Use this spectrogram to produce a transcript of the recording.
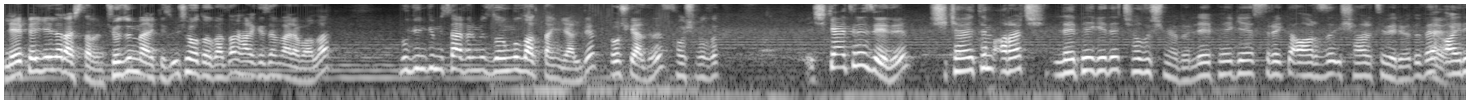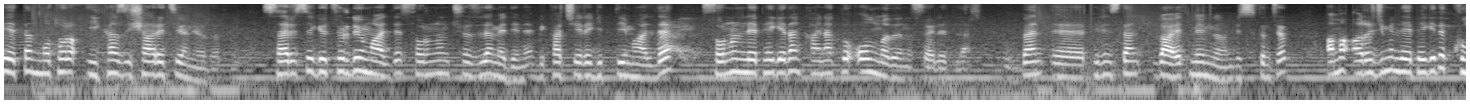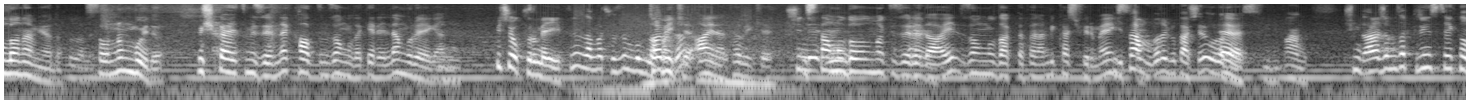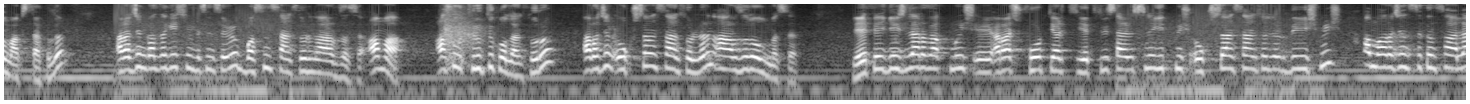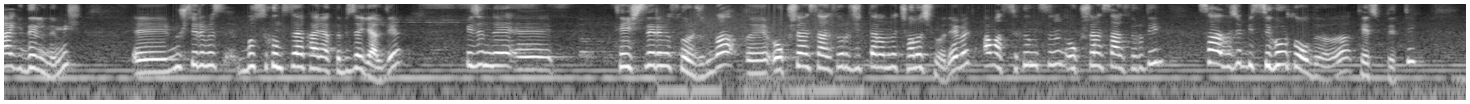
LPG'li araçların çözüm merkezi 3 Otogaz'dan herkese merhabalar. Bugünkü misafirimiz Zonguldak'tan geldi. Hoş geldiniz. Hoş bulduk. E, Şikayetiniz neydi? Şikayetim araç LPG'de çalışmıyordu. LPG sürekli arıza işareti veriyordu ve Evet. ayrıyetten motor ikaz işareti yanıyordu. Servise götürdüğüm halde sorunun çözülemediğini, birkaç yere gittiğim halde sorunun LPG'den kaynaklı olmadığını söylediler. Ben e, Prince'den gayet memnunum, bir sıkıntı yok. Ama aracımı LPG'de kullanamıyordu. Kullanamıyor. Sorunum buydu. Bu şikayetim üzerine kalktım Zonguldak Ereğli'den buraya geldim. Birçok firmaya gittiniz ama çözüm bulunamadı. Tabii ki, aynen tabii ki. Şimdi, İstanbul'da e, olmak üzere evet. dahil Zonguldak'ta falan birkaç firmaya gittim. İstanbul'da da birkaç yere uğradınız. Evet. Anladım. Şimdi aracımıza Prince Technomax takılı. Aracın gaza geçmemesinin sebebi basınç sensörünün arızası. Ama asıl kritik olan soru aracın oksijen sensörlerinin arızalı olması. LPG'ciler bakmış, e, araç Ford yet- yetkili servisine gitmiş, oksijen sensörleri değişmiş ama aracın sıkıntısı hala giderilmemiş. E, müşterimiz bu sıkıntıdan kaynaklı bize geldi. Bizim de e, teşhislerimiz sonucunda e, oksijen sensörü cidden anlamda çalışmıyordu. Evet ama sıkıntısının oksijen sensörü değil, sadece bir sigorta olduğunu tespit ettik.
